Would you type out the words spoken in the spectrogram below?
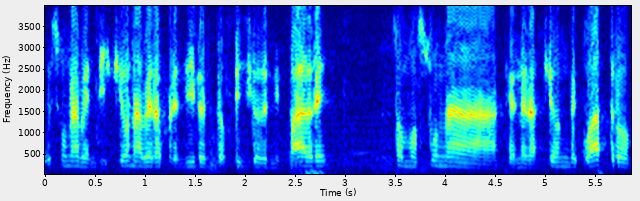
es, una bendición haber aprendido este oficio de mi padre. Somos una generación de cuatro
